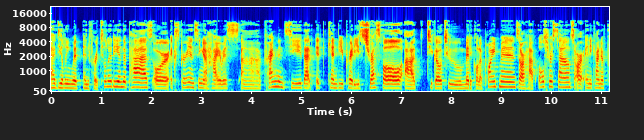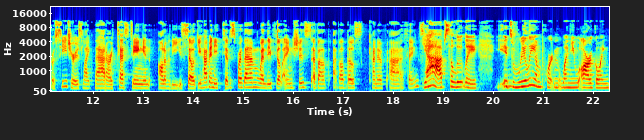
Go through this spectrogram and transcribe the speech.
uh, dealing with infertility in the past or experiencing a high risk uh, pregnancy that it can be pretty stressful uh, to go to medical appointments or have ultrasounds or any kind of procedures like that or testing and all of these. So do you have any tips for them when they feel anxious about, about those kind of uh, things? Yeah, absolutely. It's really important when you are going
